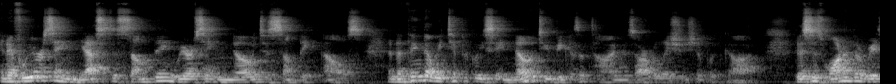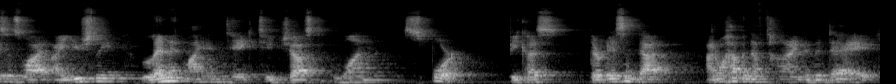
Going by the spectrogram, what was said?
And if we are saying yes to something, we are saying no to something else. And the thing that we typically say no to because of time is our relationship with God. This is one of the reasons why I usually limit my intake to just one sport because there isn't that I don't have enough time in the day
